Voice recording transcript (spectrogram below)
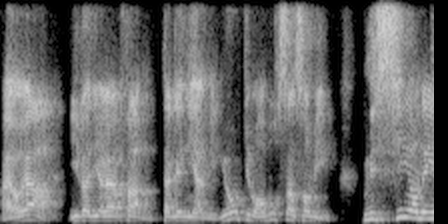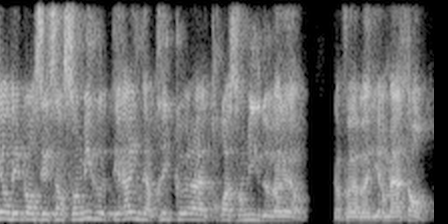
Alors là, il va dire à la femme, tu as gagné un million, tu me rembourses 500 000. Mais si en ayant dépensé 500 000, le terrain, il n'a pris que 300 000 de valeur, la femme va dire, mais attends,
